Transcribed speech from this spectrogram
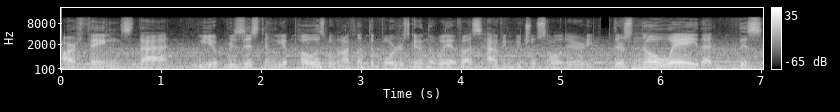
are things that we resist and we oppose, but we're not going to let the borders get in the way of us having mutual solidarity. There's no way that this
